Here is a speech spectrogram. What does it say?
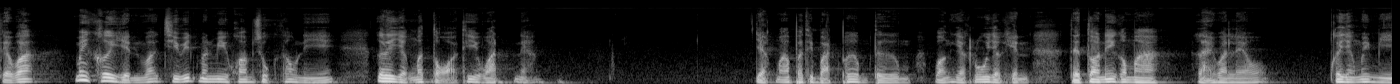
แต่ว่าไม่เคยเห็นว่าชีวิตมันมีความสุขเท่านี้ ก็เลยอยากมาต่อที่วัดเนี่ย อยากมาปฏิบัติเพิ่มเติม หวังอยากรู้อยากเห็น แต่ตอนนี้ก็มาหลายวันแล้ว ก็ยังไม่มี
